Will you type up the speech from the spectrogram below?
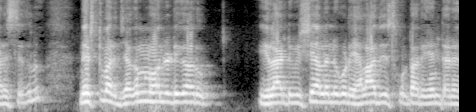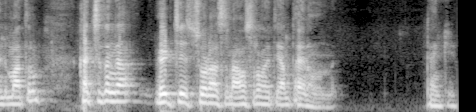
పరిస్థితులు. నెక్స్ట్ మరి జగన్మోహన్ రెడ్డి గారు ఇలాంటి విషయాలన్నీ కూడా ఎలా తీసుకుంటారు ఏంటి అనేది మాత్రం ఖచ్చితంగా వెయిట్ చేసి చూడాల్సిన అవసరం అయితే ఎంతైనా ఉంది. థ్యాంక్ యూ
